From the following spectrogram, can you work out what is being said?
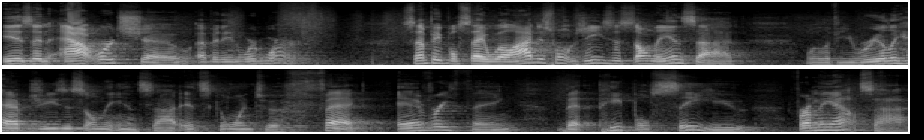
is an outward show of an inward work. Some people say, Well, I just want Jesus on the inside. Well, if you really have Jesus on the inside, it's going to affect everything that people see you from the outside.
